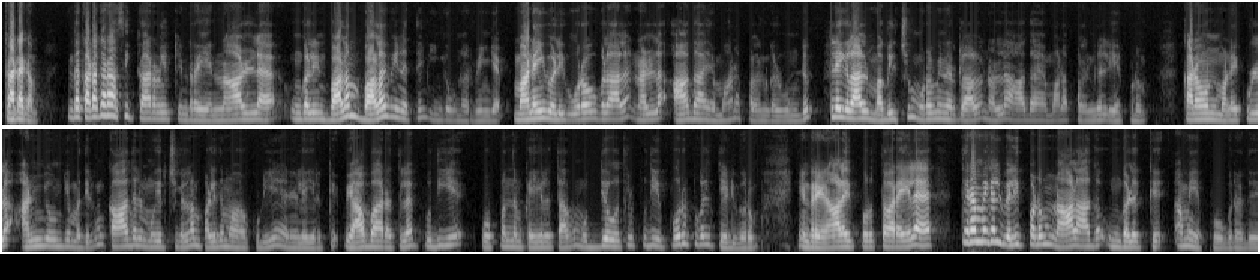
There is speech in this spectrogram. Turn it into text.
கடகம். இந்த கடகராசிக்காரர்களுக்கு இன்றைய நாளில் உங்களின் பலம் பலவீனத்தை நீங்க உணர்வீங்க. மனைவழி உறவுகளால நல்ல ஆதாயமான பலன்கள் உண்டு. பிள்ளைகளால் மகிழ்ச்சியும் உறவினர்களால் நல்ல ஆதாயமான பலன்கள் ஏற்படும். கணவன் மனைக்குள்ள அன்யோன்யம் அதிகம் காதல் முயற்சிகள்லாம் பலிதமாகக்கூடிய நிலை இருக்கு. வியாபாரத்துல புதிய ஒப்பந்தம் கையெழுத்தாகும் உத்தியோகத்தில் புதிய பொறுப்புகள் தேடி வரும். இன்றைய நாளை பொறுத்தவரையில திறமைகள் வெளிப்படும் நாளாக உங்களுக்கு அமையப்போகிறது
